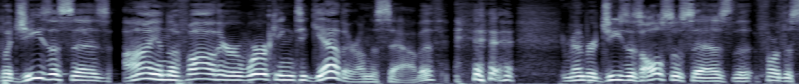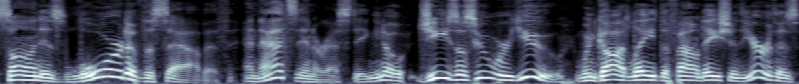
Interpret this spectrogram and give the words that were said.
But Jesus says, I and the Father are working together on the Sabbath. Remember, Jesus also says that for the Son is Lord of the Sabbath. And that's interesting. You know, Jesus, who were you when God laid the foundation of the earth, as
